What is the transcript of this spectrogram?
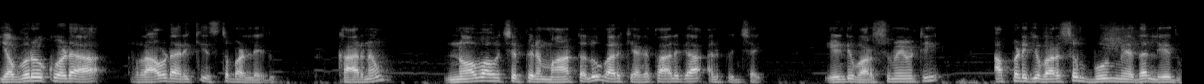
ఎవరూ కూడా రావడానికి ఇష్టపడలేదు. కారణం నోవాహు చెప్పిన మాటలు వారికి ఎగతాళిగా అనిపించాయి. ఏంటి వర్షం ఏమిటి? అప్పటికి వర్షం భూమి మీద లేదు.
